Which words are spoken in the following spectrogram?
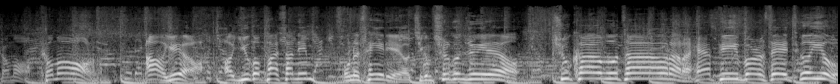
Come on 아 예. 아 6584님 오늘 생일이에요. 지금 출근 중이에요. 축하부터 하라. Happy birthday to you.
